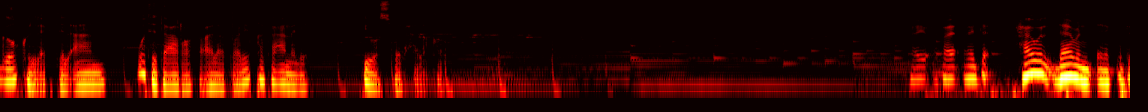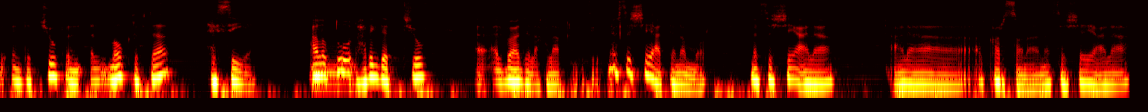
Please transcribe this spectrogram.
goCollect الآن وتتعرف على طريقة عمله في وصف الحلقة. فأنت حاول دائما إنك انت, أنت تشوف الموقف ده حسيا. على طول حتقدر تشوف البعد الأخلاقي اللي فيه. نفس الشيء على التنمر نفس الشيء على على القرصنة نفس الشيء على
